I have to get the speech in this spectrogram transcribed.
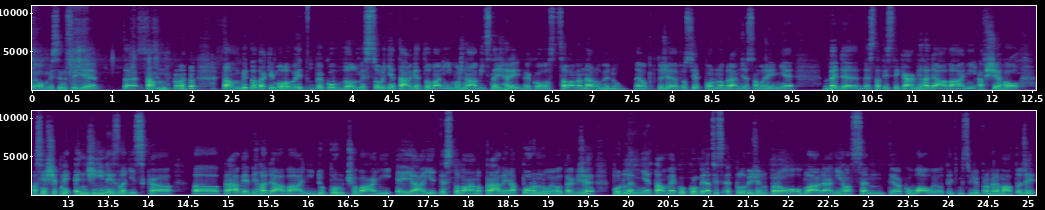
jo, myslím si, že tam, tam by to taky mohlo být jako velmi solidně targetovaný, možná víc než hry, jako zcela na, na rovinu, jo, protože prostě porno branže samozřejmě vede ve statistikách vyhledávání a všeho, vlastně všechny enginy z hlediska uh, právě vyhledávání, doporučování AI je testováno právě na pornu, jo, takže podle mě tam jako kombinaci s Apple Vision Pro ovládání hlasem, ty jako wow, jo, teď myslím, že programátoři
